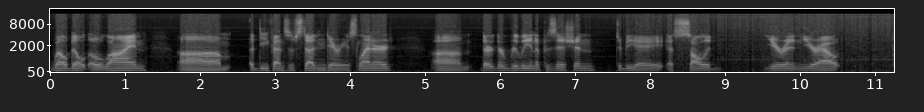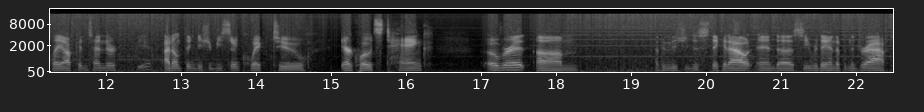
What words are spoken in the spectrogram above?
well-built O line, um, a defensive stud in Darius Leonard, um, they're they're really in a position to be a, a solid year in year out playoff contender. yeah. I don't think they should be so quick to air quotes tank over it. Um, I think they should just stick it out and uh, see where they end up in the draft.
